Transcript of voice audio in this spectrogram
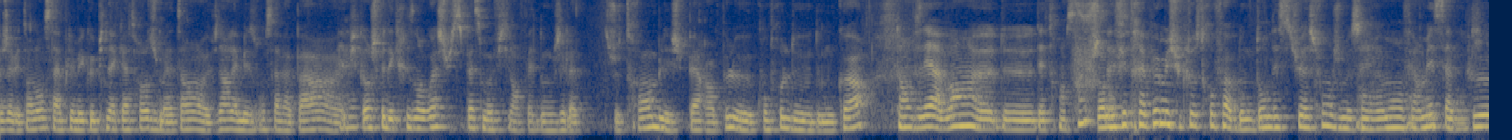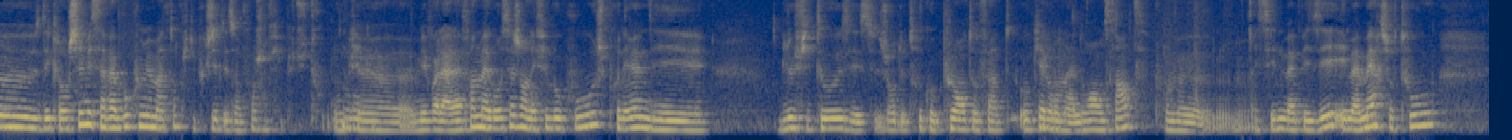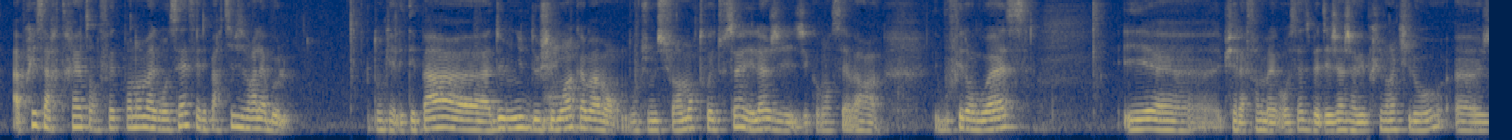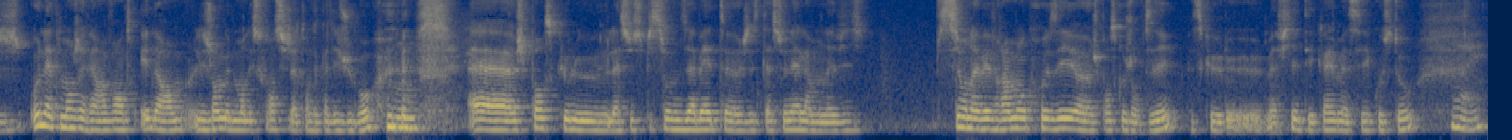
J'avais tendance à appeler mes copines à 4h du matin Viens à la maison, ça va pas. Et ah puis quand je fais des crises d'angoisse, je suis spasmophile en fait. Donc j'ai la je tremble et je perds un peu le contrôle de, mon corps. T'en faisais avant euh, d'être enceinte J'en ai fait très peu, mais je suis claustrophobe. Donc dans des situations où je me sens vraiment enfermée, ça peut se déclencher, mais ça va beaucoup mieux maintenant. Puis depuis que j'ai des enfants, j'en fais plus du tout. Donc, euh, mais voilà, à la fin de ma grossesse, j'en ai fait beaucoup. Je prenais même des de et ce genre de trucs aux plantes auxquelles on a le droit enceinte pour me, essayer de m'apaiser. Et ma mère surtout a pris sa retraite en fait pendant ma grossesse. Elle est partie vivre à la Baule. Donc elle n'était pas euh, à deux minutes de chez moi comme avant. Donc je me suis vraiment retrouvée tout seule et là j'ai commencé à avoir des bouffées d'angoisse. Euh, et, puis à la fin de ma grossesse, bah, déjà j'avais pris 20 kilos. honnêtement, j'avais un ventre énorme. Les gens me demandaient souvent si j'attendais pas des jumeaux. Mm. je pense que le, la suspicion de diabète gestationnel, à mon avis, si on avait vraiment creusé, je pense que j'en faisais. Parce que ma fille était quand même assez costaud. Ouais.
